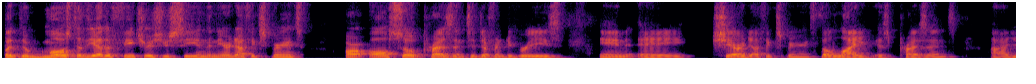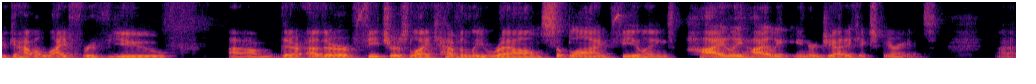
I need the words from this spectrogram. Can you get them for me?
But the most of the other features you see in the near death experience are also present to different degrees in a shared death experience. The light is present. Uh, you can have a life review. Um, there are other features like heavenly realm sublime feelings highly highly energetic experience uh,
